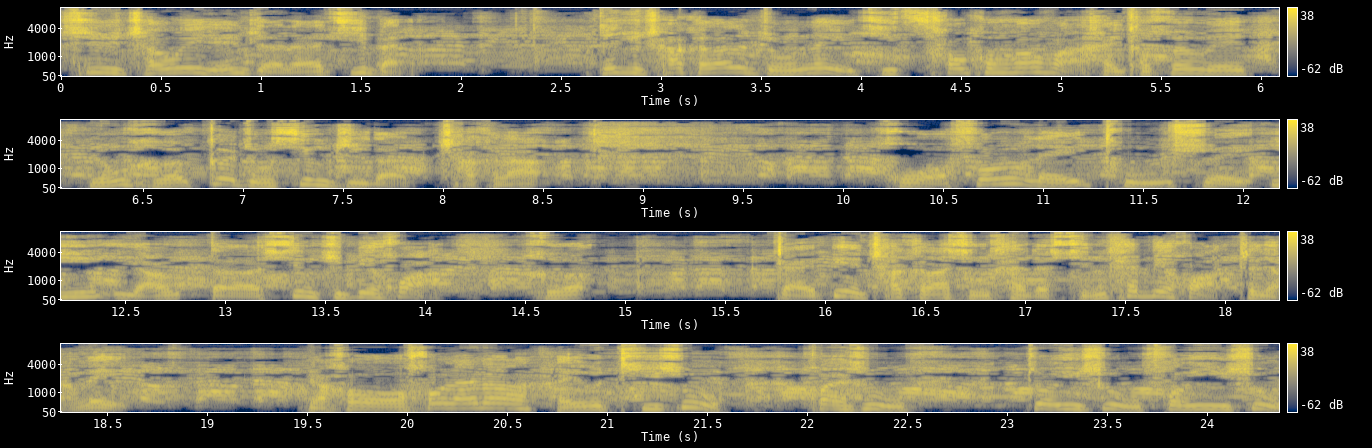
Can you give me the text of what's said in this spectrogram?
是成为忍者的基本。根据查克拉的种类及操控方法，还可分为融合各种性质的查克拉，火、风、雷、土、水、阴阳的性质变化和。改变查克拉形态的形态变化这两类，然后后来呢，还有体术、幻术、咒语术、封印术、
